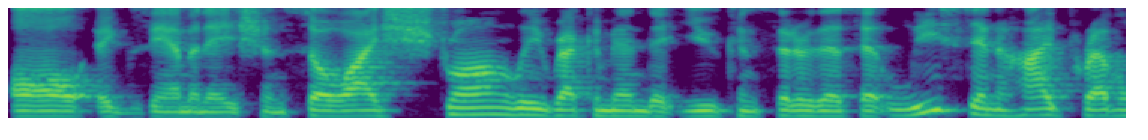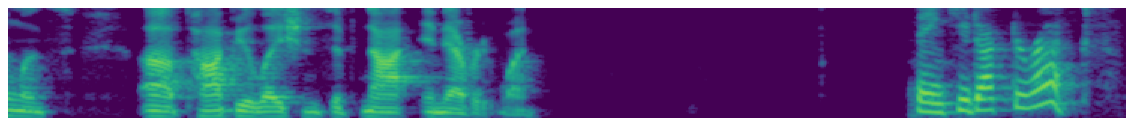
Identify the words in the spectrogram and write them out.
all examinations. So I strongly recommend that you consider this at least in high prevalence uh, populations, if not in everyone. Thank you, Dr. Rex.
